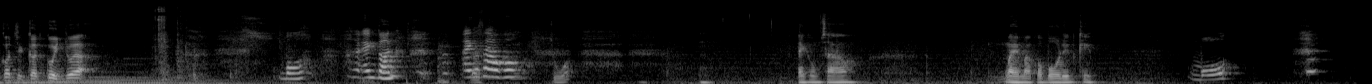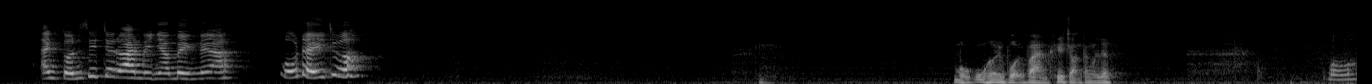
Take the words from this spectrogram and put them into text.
Con chỉ cần Quỳnh thôi ạ Bố, anh Tuấn, anh có sao không? Chú ạ. Anh không sao May mà có bố đến kịp Bố Anh Tuấn suýt chết oan vì nhà mình đấy à Bố thấy chưa Bố cũng hơi vội vàng khi chọn thằng Lâm. Bố,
